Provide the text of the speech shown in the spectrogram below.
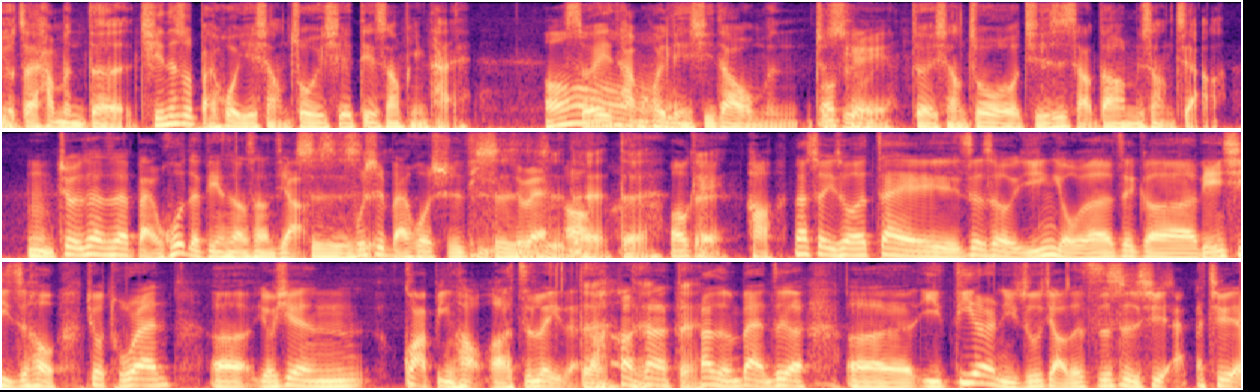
有在他们的其实那时候百货也想做一些电商平台。哦，所以他们会联系到我们，就是对想做，其实是想到他们上架。嗯，就是在在百货的电商上架，是是是，不是百货实体，对不对？对对。OK，好，那所以说在这时候已经有了这个联系之后，就突然呃有些人挂病号啊之类的，对，那那怎么办？这个呃以第二女主角的姿势去去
